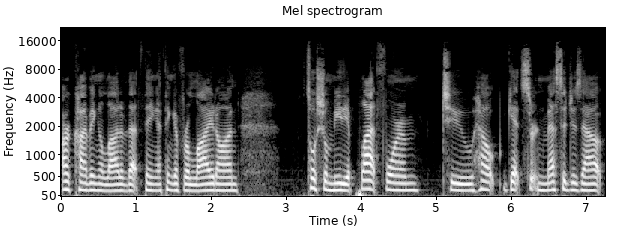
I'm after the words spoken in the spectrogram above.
archiving a lot of that thing. I think i've relied on social media platform to help get certain messages out.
